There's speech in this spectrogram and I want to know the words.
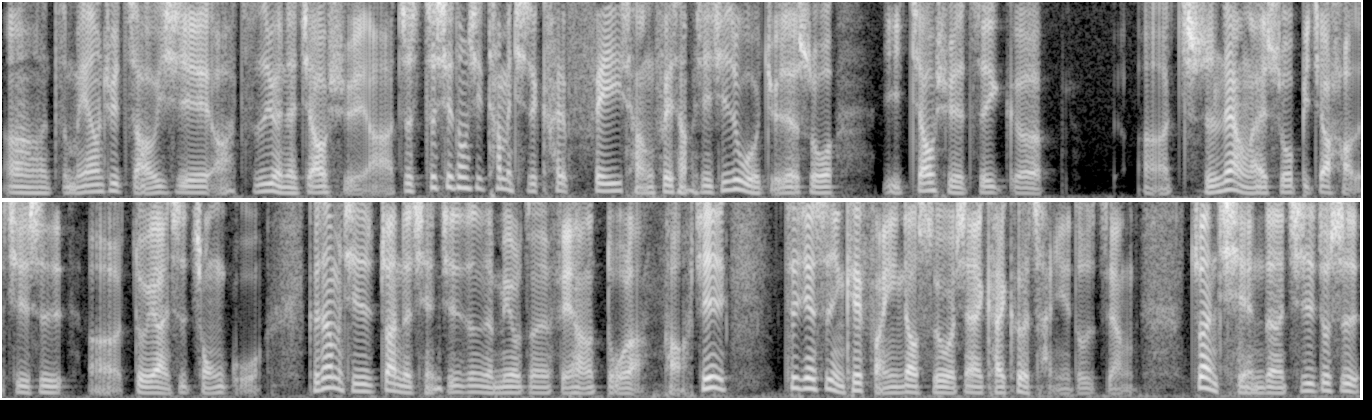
呃，怎么样去找一些啊资源的教学啊？这这些东西他们其实开的非常非常细。其实我觉得说，以教学这个呃质量来说比较好的，其实是呃对岸是中国。可他们其实赚的钱其实真的没有真的非常多了。好，其实这件事情可以反映到所有现在开课产业都是这样，赚钱的其实就是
